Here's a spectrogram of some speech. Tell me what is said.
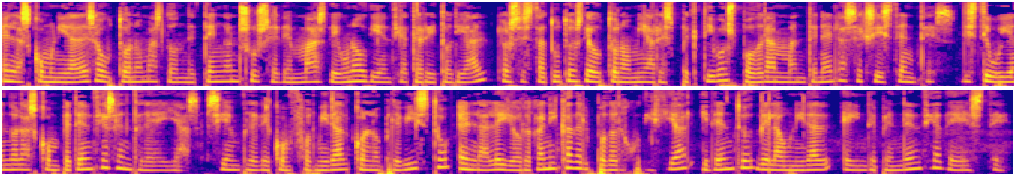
en las comunidades autónomas donde tengan su sede más de una audiencia territorial, los estatutos de autonomía respectivos podrán mantener las existentes, distribuyendo las competencias entre ellas, siempre de conformidad con lo previsto en la Ley Orgánica del Poder Judicial y dentro de la unidad e independencia de éste.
